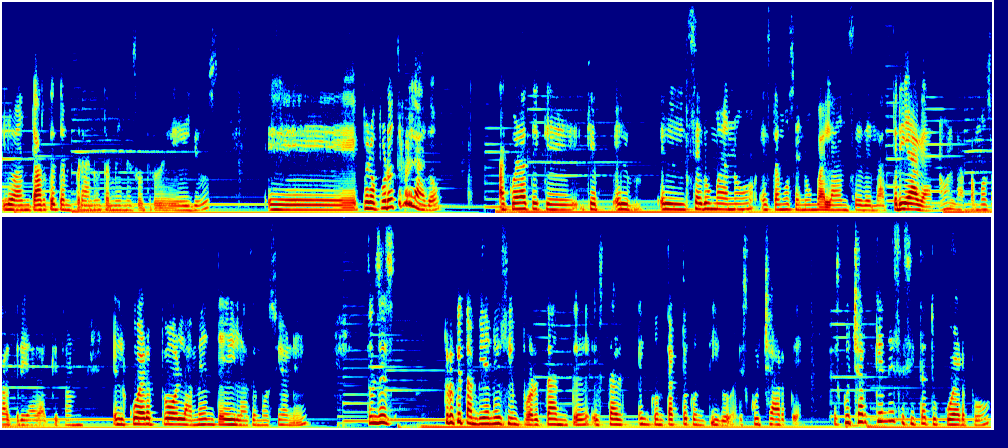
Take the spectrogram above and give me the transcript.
levantarte temprano también es otro de ellos. Eh, pero por otro lado, acuérdate que, el, ser humano estamos en un balance de la triada, ¿no? La famosa triada, que son el cuerpo, la mente y las emociones. Entonces, creo que también es importante estar en contacto contigo, escucharte, escuchar qué necesita tu cuerpo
